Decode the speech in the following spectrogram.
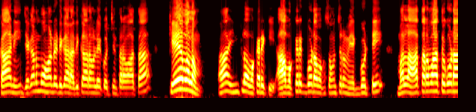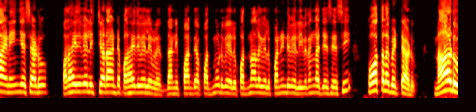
కానీ జగన్మోహన్ రెడ్డి గారు అధికారంలోకి వచ్చిన తర్వాత కేవలం ఇంట్లో ఒకరికి ఆ ఒకరికి కూడా ఒక సంవత్సరం ఎగ్గొట్టి మళ్ళీ ఆ తర్వాత కూడా ఆయన ఏం చేశాడు? పదహైదు వేలు ఇచ్చాడా అంటే పదహైదు వేలు ఇవ్వలేదు. దాన్ని పద పదమూడు వేలు పద్నాలుగు వేలు పన్నెండు వేలు ఈ విధంగా చేసేసి కోతలు పెట్టాడు. నాడు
